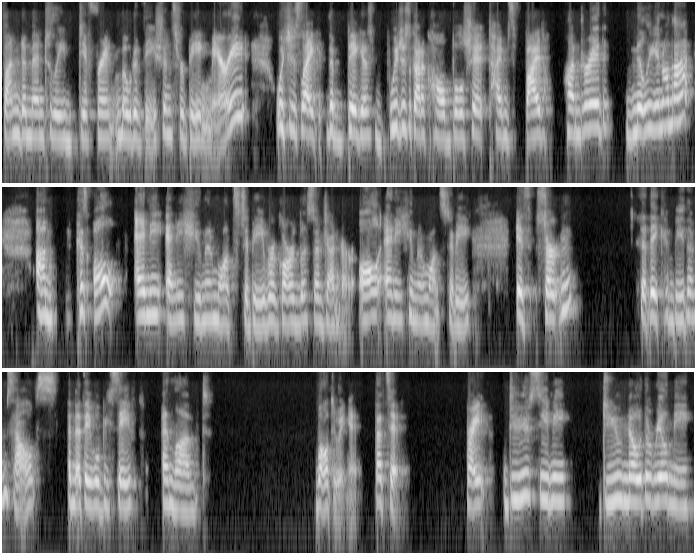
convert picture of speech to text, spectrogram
fundamentally different motivations for being married, which is like the biggest, we just got to call bullshit times 500 million on that. Um, because all any any human wants to be, regardless of gender, all any human wants to be is certain that they can be themselves and that they will be safe and loved while doing it. That's it right? Do you see me? Do you know the real me?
